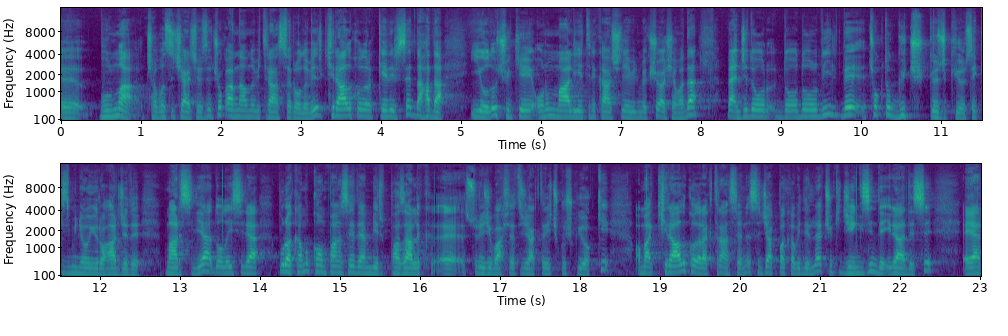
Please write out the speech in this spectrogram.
e, bulma çabası çerçevesinde çok anlamlı bir transfer olabilir. Kiralık olarak gelirse daha da iyi olur. Çünkü onun maliyetini karşılayabilmek şu aşamada bence doğru, doğru, doğru değil ve çok da güç gözüküyor. 8 milyon euro harcadı Marsilya. Dolayısıyla bu rakamı kompanse eden bir pazarlık e, süreci başlatacaktır. Hiç kuşku yok ki. Ama kiralık olarak transferine sıcak bakabilirler. Çünkü Cengiz'in de iradesi eğer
